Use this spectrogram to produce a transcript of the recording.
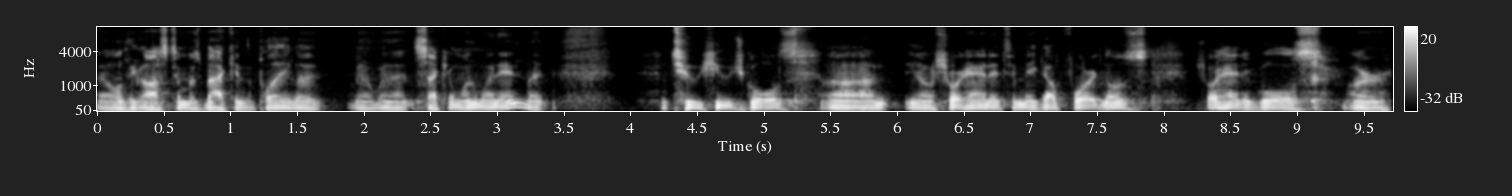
don't think Austin was back in the play, but you know, when that second one went in, but two huge goals, uh, you know, shorthanded to make up for it. And those shorthanded goals are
